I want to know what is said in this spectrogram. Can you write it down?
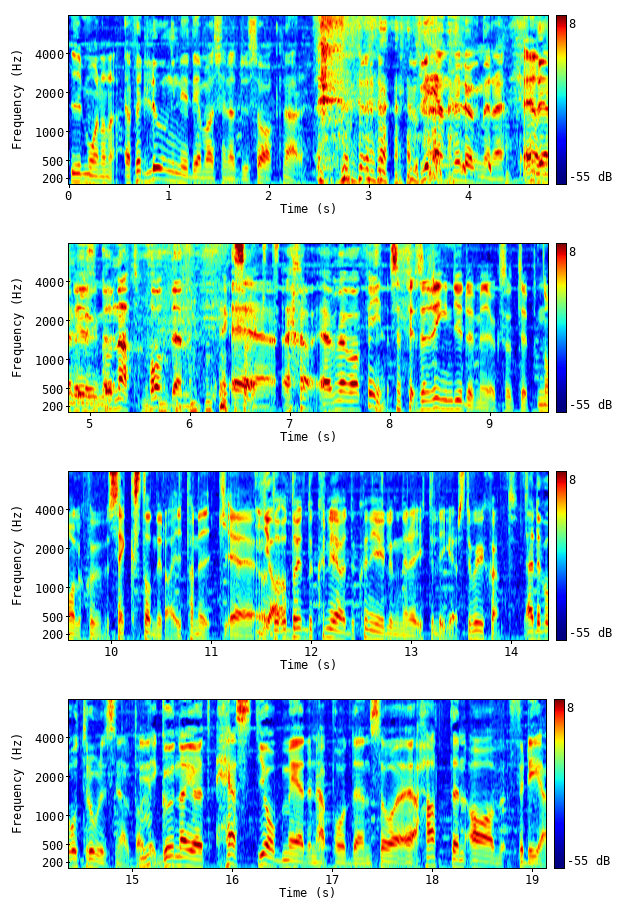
i, i morgnarna. Ja, för lugn är det man känner att du saknar. det blir ännu lugnare. Ännu det är lugnare. Godnattpodden. Exakt. Eh, men vad fint. Sen, sen ringde ju du mig också typ 07.16 idag i panik. Eh, och Ja. då, då, då, kunde jag, då kunde jag ju lugna dig ytterligare, så det var ju skönt. Ja, det var otroligt snällt av dig. Mm. Gunnar gör ett hästjobb med den här podden, så eh, hatten av för det.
